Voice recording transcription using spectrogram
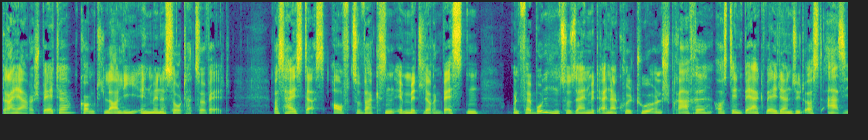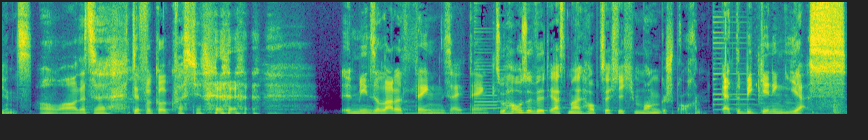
Drei Jahre später kommt Lali in Minnesota zur Welt. Was heißt das, aufzuwachsen im mittleren Westen und verbunden zu sein mit einer Kultur und Sprache aus den Bergwäldern Südostasiens? Oh wow, that's a difficult question. it means a lot of things, I think. Zu Hause wird erstmal hauptsächlich Hmong gesprochen. At the beginning, yes.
